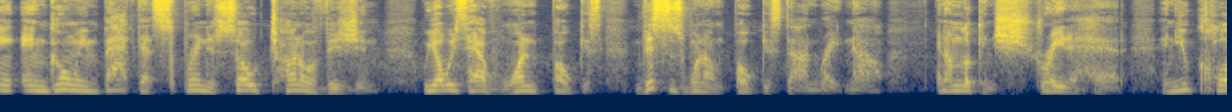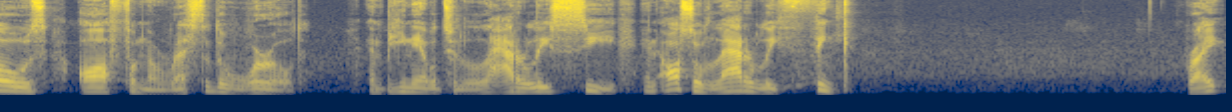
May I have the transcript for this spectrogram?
And, and going back, that sprint is so tunnel vision. We always have one focus. This is what I'm focused on right now. And I'm looking straight ahead. And you close off from the rest of the world and being able to laterally see and also laterally think. Right?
